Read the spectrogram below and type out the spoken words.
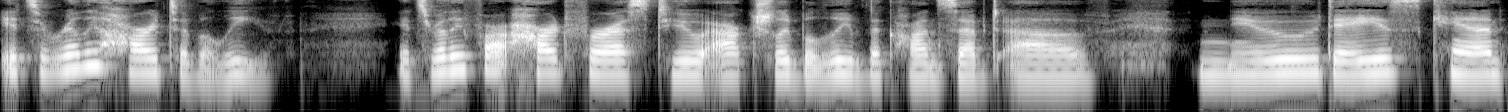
it's really hard to believe. It's really far, hard for us to actually believe the concept of new days can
